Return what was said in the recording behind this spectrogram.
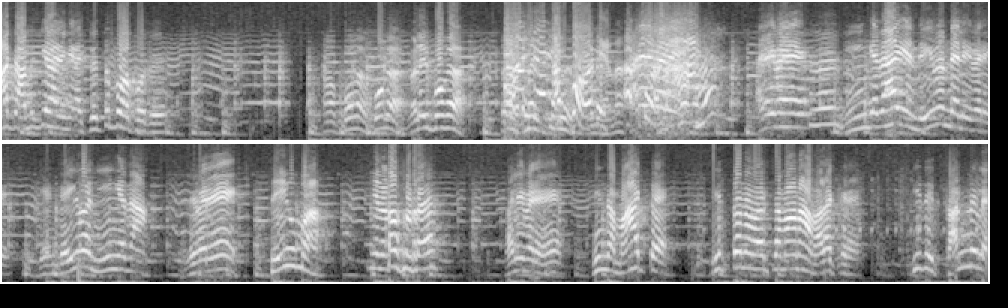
மாட்டை அமைக்காதீங்க செத்து போக போகுது போங்க போங்க வெளியே போங்க. நீங்க தான் என் தெய்வம் தலைவரே. என் தெய்வம் நீங்க தான் தலைவரே. தெய்வமா? என்னடா சொல்ற? தலைவரே இந்த மாட்டை இத்தனை வருஷமா நான் வளர்க்கிறேன். இது கண்ணுல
